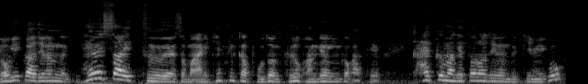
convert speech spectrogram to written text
여기까지는 해외 사이트에서 많이 캠핑카 보던 그런 광경인 것 같아요. 깔끔하게 떨어지는 느낌이고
